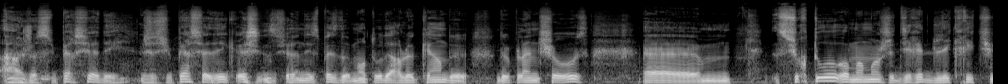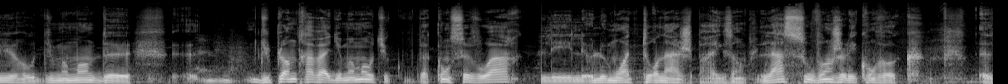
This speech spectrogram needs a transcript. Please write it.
Ah, je suis persuadé. Je suis persuadé que je suis un espèce de manteau d'arlequin de, de plein de choses. Euh, surtout au moment, je dirais, de l'écriture ou du moment de, euh, du plan de travail, du moment où tu vas concevoir le, mois de tournage, par exemple. Là, souvent, je les convoque euh,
